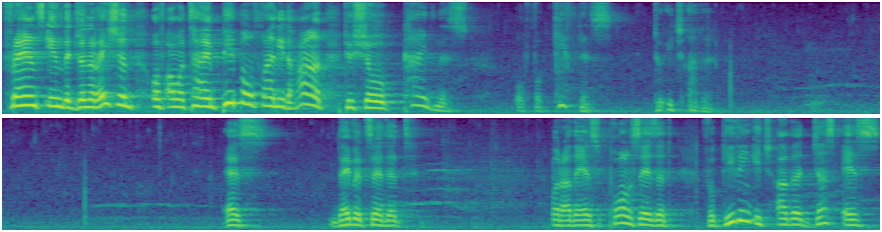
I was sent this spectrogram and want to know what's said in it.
Friends, in the generation of our time, people find it hard to show kindness or forgiveness to each other. As David said that, or rather, as Paul says that, forgiving each other just as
